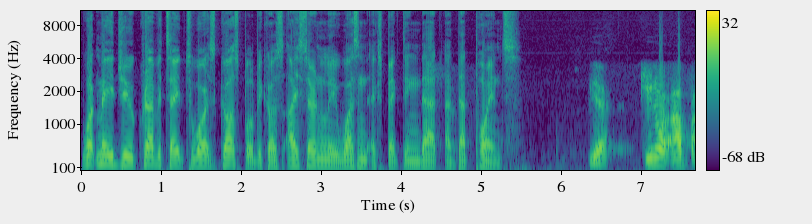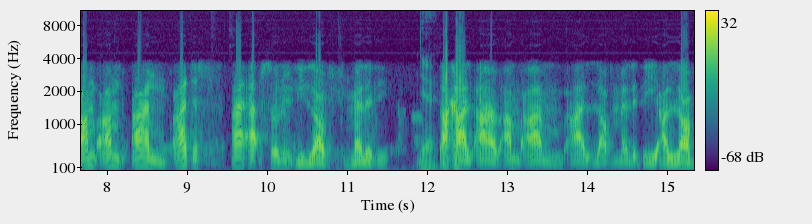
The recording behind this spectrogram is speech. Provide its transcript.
what made you gravitate towards gospel because I certainly wasn't expecting that at that point. Yeah. Do you know? I'm I'm I'm I'm I just I absolutely love melody. Yeah. Like I, I I'm I'm I love melody. I love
